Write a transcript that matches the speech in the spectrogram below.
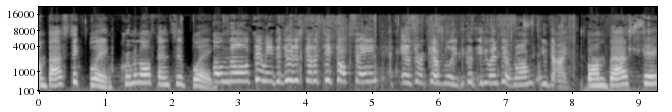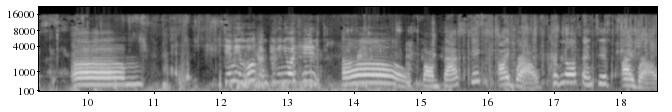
Bombastic blank. Criminal offensive blank. Oh no, Timmy, did you just get a TikTok saying? Answer it carefully because if you answer it wrong, you die. Bombastic, um, Timmy, look, I'm giving you a hint. oh, bombastic eyebrow. Criminal offensive eyebrow.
